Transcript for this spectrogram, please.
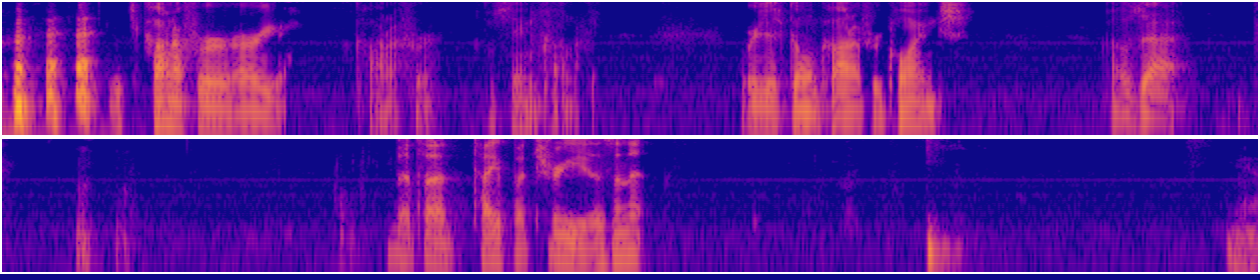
Which Conifer are you? Conifer. Same Conifer. We're just going Conifer Coins. How's that? That's a type of tree, isn't it? Yeah.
